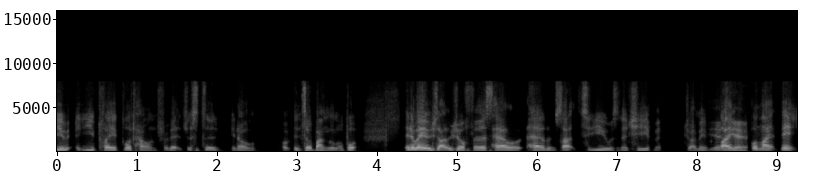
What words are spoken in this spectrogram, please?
You and you played Bloodhound for a bit just to you know into Bangalore. But in a way, it was that was your first heir- heirloom. So that to you was an achievement. Do you know what I mean? Yeah, like yeah. unlike me,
